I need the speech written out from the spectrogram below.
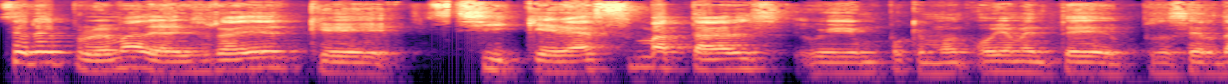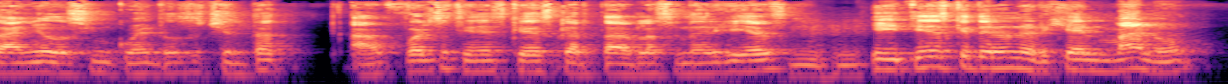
Ese era el problema de Ice Rider, que si querías matar un Pokémon, obviamente, pues hacer daño 250, 280, a fuerza tienes que descartar las energías y tienes que tener energía en mano.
